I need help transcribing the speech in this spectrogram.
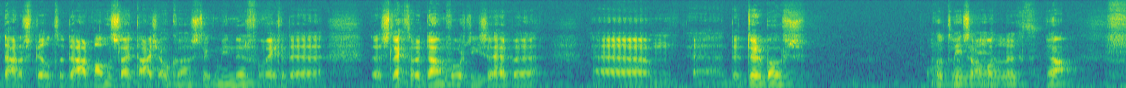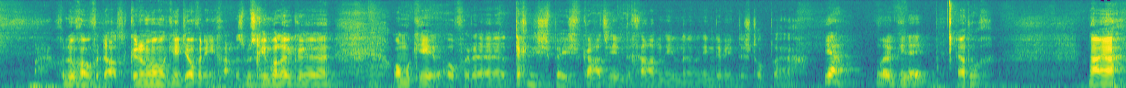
Daardoor speelt daar bandenslijtage ook een stuk minder vanwege de, de slechtere downforce die ze hebben. Ehm, eh, de turbo's. Omdat ook minder allemaal- in de lucht. ja. Genoeg over dat. Kunnen we wel een keertje over ingaan. Dat is misschien wel leuk eh, om een keer over eh, technische specificaties in te gaan in, eh, in de winterstop. Ja, leuk idee. ja, toch? Nou ja,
